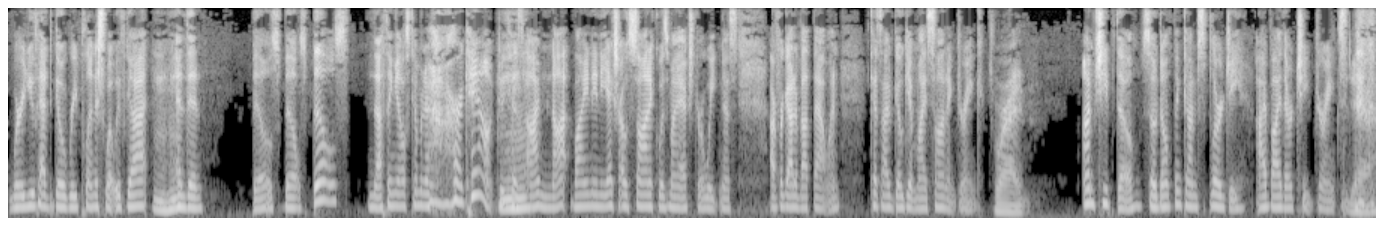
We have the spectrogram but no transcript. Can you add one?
where you've had to go replenish what we've got, Mm-hmm. and then bills, bills, bills. Nothing else coming out of our account because Mm-hmm. I'm not buying any extra. Oh, Sonic was my extra weakness. I forgot about that one because I'd go get my Sonic drink. Right. I'm cheap though, so don't think I'm splurgy. I buy their cheap drinks. Yeah.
